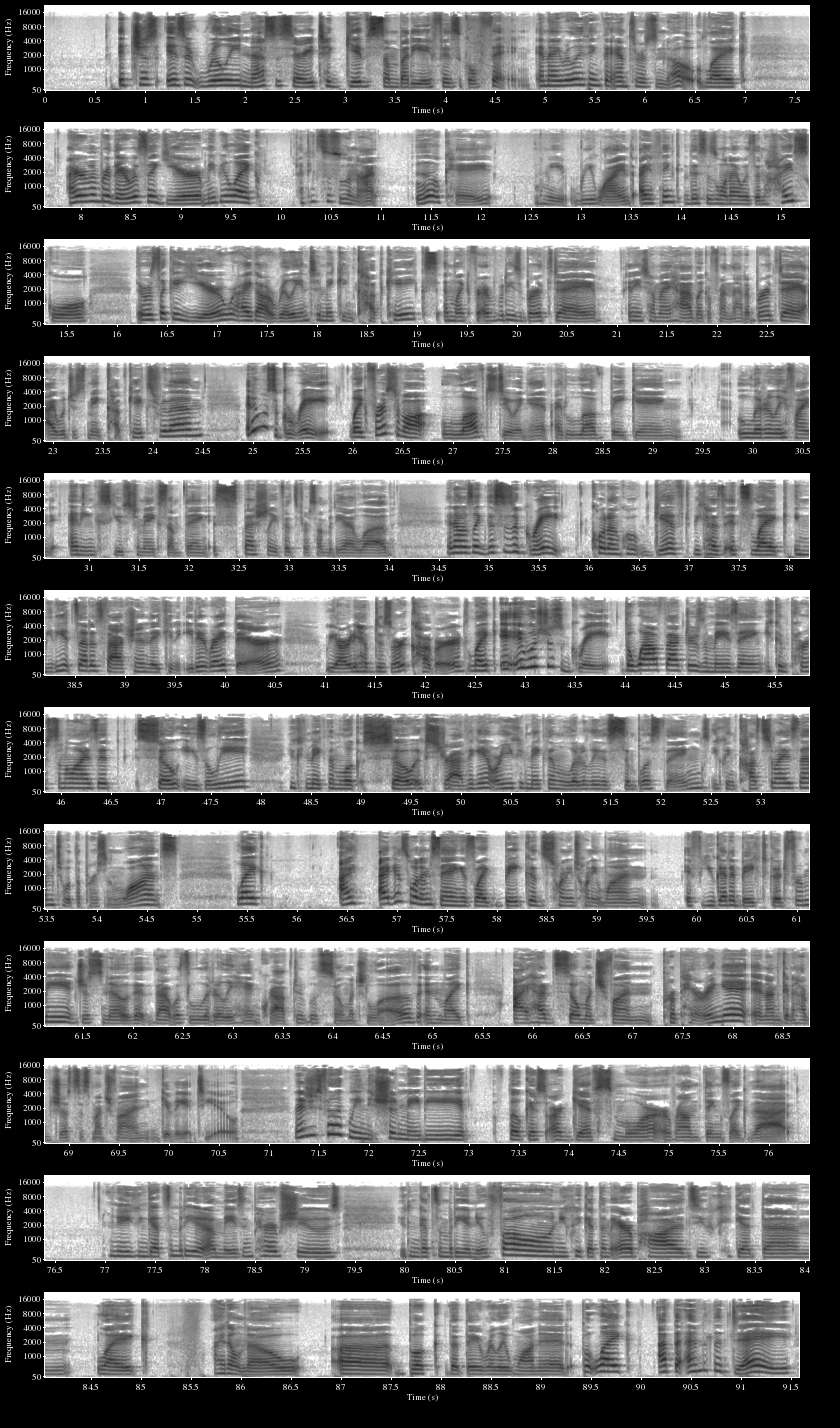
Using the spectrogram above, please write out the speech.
it just isn't really necessary to give somebody a physical thing. And I really think the answer is no. Like, I remember there was a year, maybe like, I think this was when I, okay, let me rewind. I think this is when I was in high school. There was like a year where I got really into making cupcakes, and like for everybody's birthday, anytime I had like a friend that had a birthday, I would just make cupcakes for them. And it was great. Like, first of all, loved doing it. I love baking. Literally find any excuse to make something, especially if it's for somebody I love. And I was like, this is a great quote unquote gift because it's like immediate satisfaction. They can eat it right there. We already have dessert covered. Like it, it was just great. The wow factor is amazing. You can personalize it so easily. You can make them look so extravagant, or you can make them literally the simplest things. You can customize them to what the person wants. Like, I I guess what I'm saying is like baked goods 2021 if you get a baked good for me, just know that that was literally handcrafted with so much love and like I had so much fun preparing it, and I'm gonna have just as much fun giving it to you. And I just feel like we should maybe focus our gifts more around things like that. You know, you can get somebody an amazing pair of shoes, you can get somebody a new phone, you could get them AirPods, you could get them like, I don't know, a book that they really wanted. But like, at the end of the day,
